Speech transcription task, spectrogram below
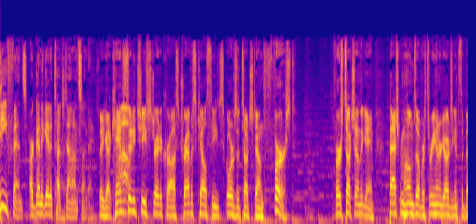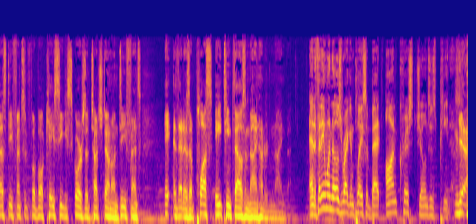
defense are going to get a touchdown on Sunday. So you got Kansas City Chiefs straight across. Travis Kelce scores a touchdown first. First touchdown of the game. Patrick Mahomes over 300 yards against the best defense in football. KC scores a touchdown on defense. Eh, That is a plus 18,909 bet. And if anyone knows where I can place a bet on Chris Jones's penis, Yeah.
